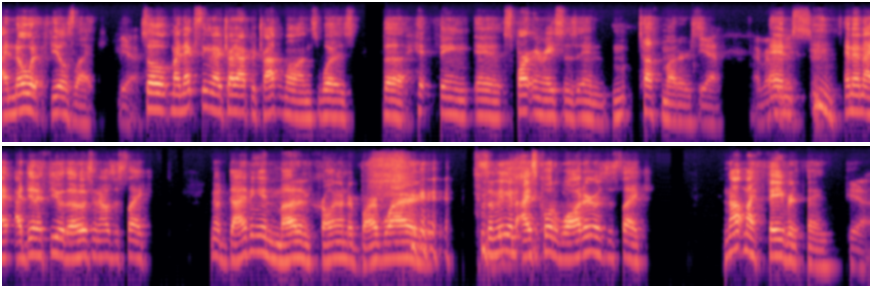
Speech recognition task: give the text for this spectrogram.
I know what it feels like. Yeah. So my next thing that I tried after triathlons was the hit thing in Spartan races and Tough Mudders. Yeah. I remember and, this. and then I, I did a few of those and I was just like, you know, diving in mud and crawling under barbed wire swimming in ice cold water was just like not my favorite thing. Yeah.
